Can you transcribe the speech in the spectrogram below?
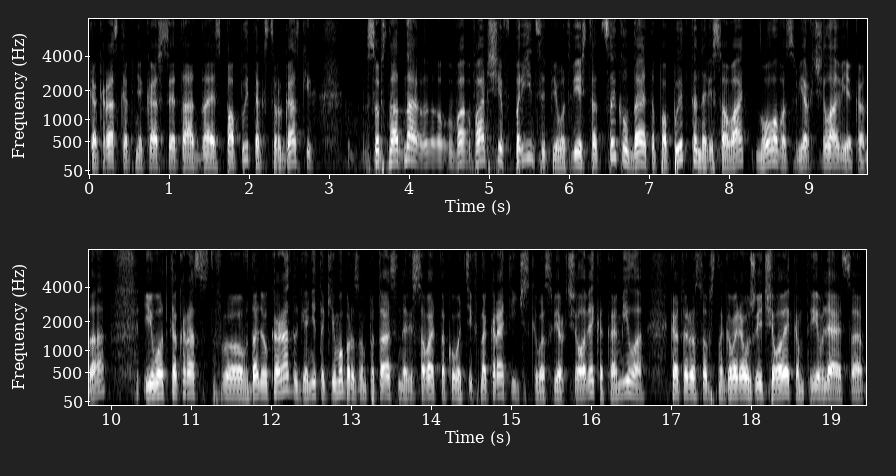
как раз, как мне кажется, это одна из попыток Стругацких, собственно, одна, вообще, в принципе, вот весь этот цикл, да, это попытка нарисовать нового сверхчеловека, да. И вот как раз в, в «Далекой радуге» они таким образом пытаются нарисовать такого технократического сверхчеловека Камила, который, собственно говоря, уже и человеком-то является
